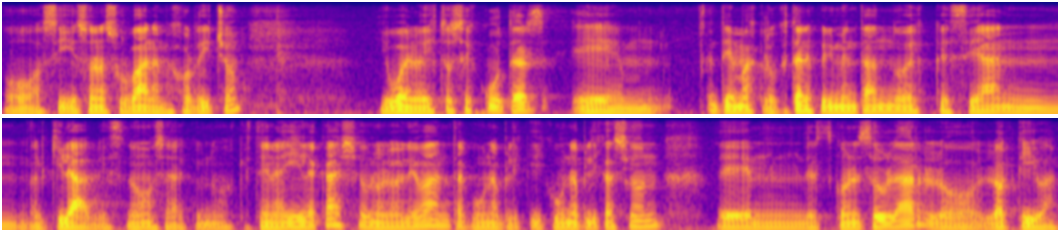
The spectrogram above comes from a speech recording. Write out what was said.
o así, zonas urbanas, mejor dicho. Y bueno, estos scooters temas que lo que están experimentando es que sean alquilables, ¿no? O sea, que, uno, que estén ahí en la calle, uno lo levanta con una, y con una aplicación em, con el celular lo, lo activa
